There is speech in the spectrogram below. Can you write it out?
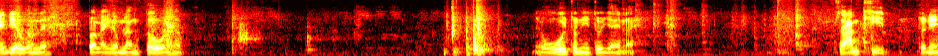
ส์เดียวกันเลยปลาไหลกำลังโตนะครับ โอ้ยตัวนี้ตัวใหญ่หน่อยสามขีดตัวนี้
